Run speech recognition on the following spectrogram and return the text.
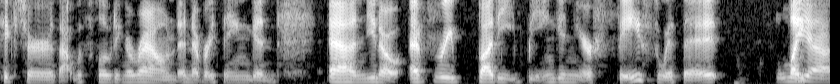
picture that was floating around and everything and and you know, everybody being in your face with it, like yeah.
